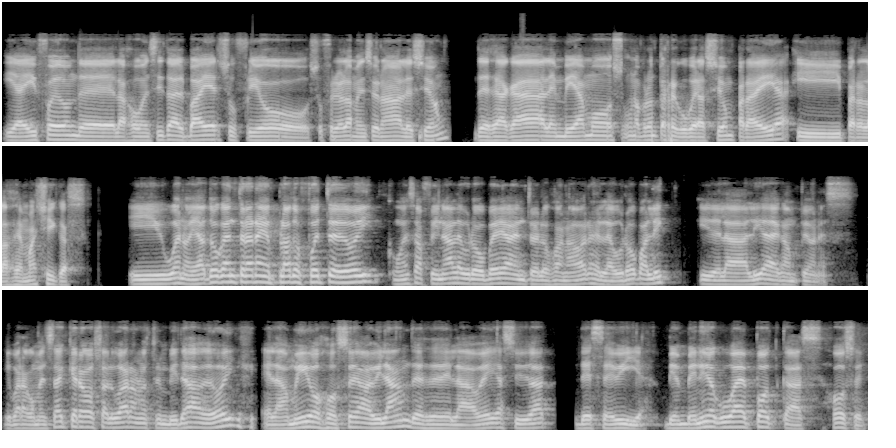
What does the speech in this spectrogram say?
y ahí fue donde la jovencita del Bayern sufrió, sufrió la mencionada lesión. Desde acá le enviamos una pronta recuperación para ella y para las demás chicas. Y bueno, ya toca entrar en el plato fuerte de hoy con esa final europea entre los ganadores de la Europa League y de la Liga de Campeones. Y para comenzar quiero saludar a nuestro invitado de hoy, el amigo José Avilán desde la bella ciudad de Sevilla. Bienvenido a Cuba de Podcast, José.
